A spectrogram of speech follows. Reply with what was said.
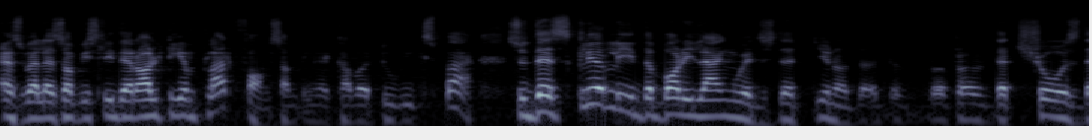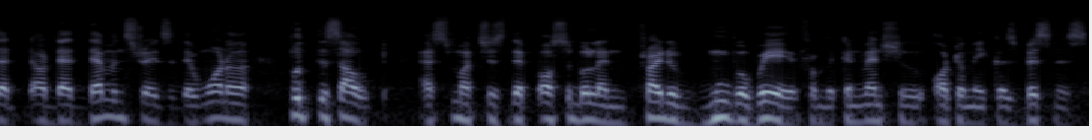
as well as obviously their Ultium platform, something I covered two weeks back. So there's clearly the body language that you know the, the, that shows that or that demonstrates that they want to put this out as much as they're possible and try to move away from the conventional automakers business.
